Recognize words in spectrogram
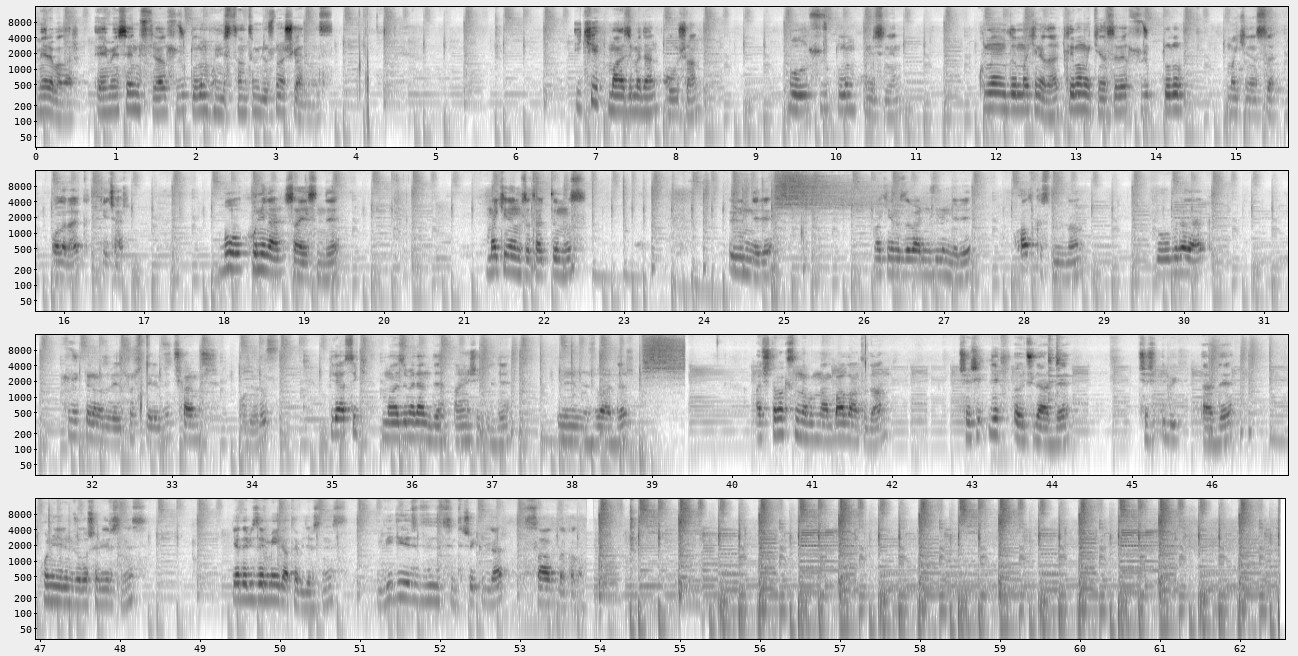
Merhabalar, EMS Endüstriyel Sucuk Dolum Hunisi tanıtım videosuna hoş geldiniz. İki malzemeden oluşan bu sucuk dolum hunisinin kullanıldığı makineler kıyma makinesi ve sucuk dolum makinesi olarak geçer. Bu huniler sayesinde makinemize taktığımız ürünleri makinemize verdiğimiz ürünleri alt kısmından doldurarak sucuklarımızı ve sosislerimizi çıkarmış oluyoruz. Plastik malzemeden de aynı şekilde ürünümüz vardır. Açıklama kısmında bulunan bağlantıdan çeşitli ölçülerde, çeşitli büyüklüklerde konilerimize ulaşabilirsiniz. Ya da bize mail atabilirsiniz. Videoyu izlediğiniz için teşekkürler. Sağlıkla kalın.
